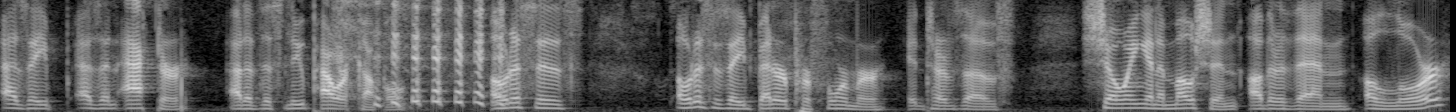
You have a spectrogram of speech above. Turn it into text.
as a as an actor out of this new power couple. Otis is Otis is a better performer in terms of showing an emotion other than allure.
